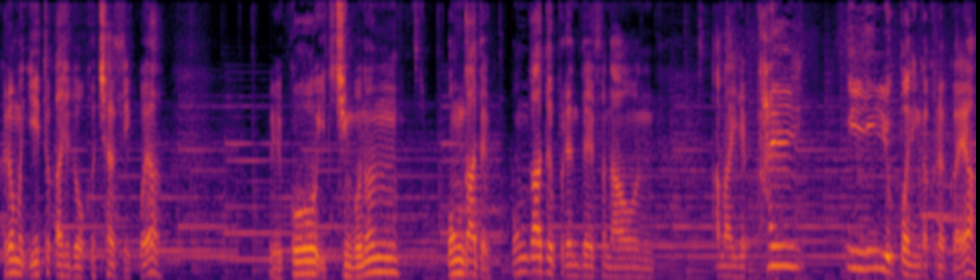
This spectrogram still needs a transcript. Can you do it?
그러면 2리터까지도 거치할 수 있고요. 그리고 이 친구는 온가드, 온가드 브랜드에서 나온 아마 이게 8116번인가 그럴 거예요.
